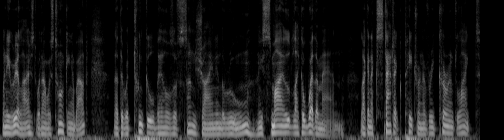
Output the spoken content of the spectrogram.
When he realized what I was talking about, that there were twinkle bells of sunshine in the room, he smiled like a weatherman, like an ecstatic patron of recurrent light,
